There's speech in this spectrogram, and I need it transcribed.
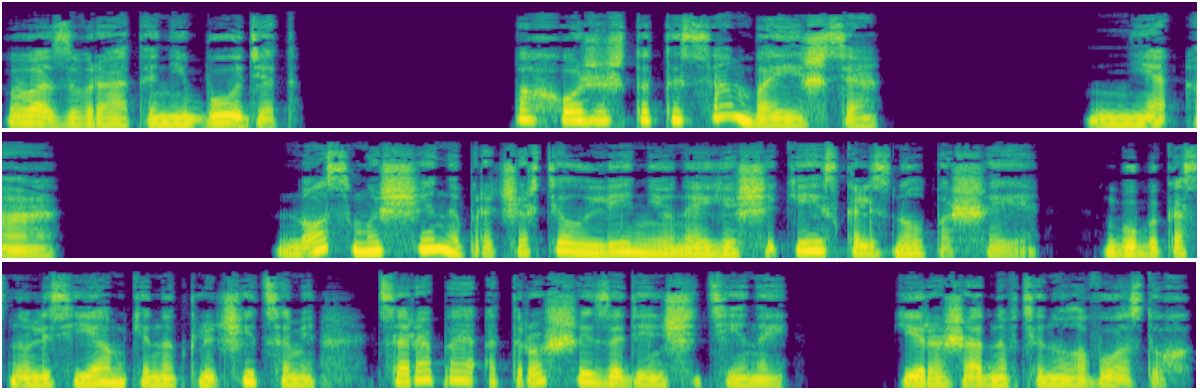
Возврата не будет. Похоже, что ты сам боишься. Не-а. Нос мужчины прочертил линию на ее щеке и скользнул по шее. Губы коснулись ямки над ключицами, царапая отросшей за день щетиной. Кира жадно втянула воздух.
